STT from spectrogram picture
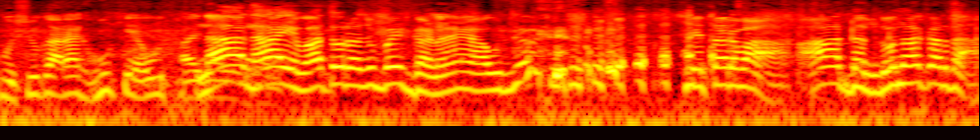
પૂછ્યું કારા હું કેવું થાય? ના ના એવા તો રજુભાઈ ઘણા આવજો. ખેતરવા આ ધંધો ના કરતા.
